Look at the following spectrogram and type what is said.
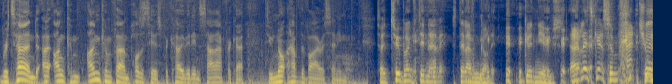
returned uh, uncon- unconfirmed positives for COVID in South Africa, do not have the virus anymore. So two blokes didn't have it, still haven't got it. Good news. Uh, let's get some actual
